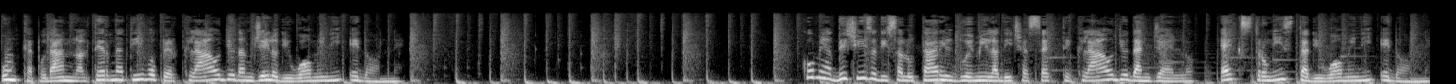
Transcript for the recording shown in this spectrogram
Un capodanno alternativo per Claudio D'Angelo di Uomini e Donne. come ha deciso di salutare il 2017 Claudio D'Angelo, ex tronista di Uomini e Donne.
